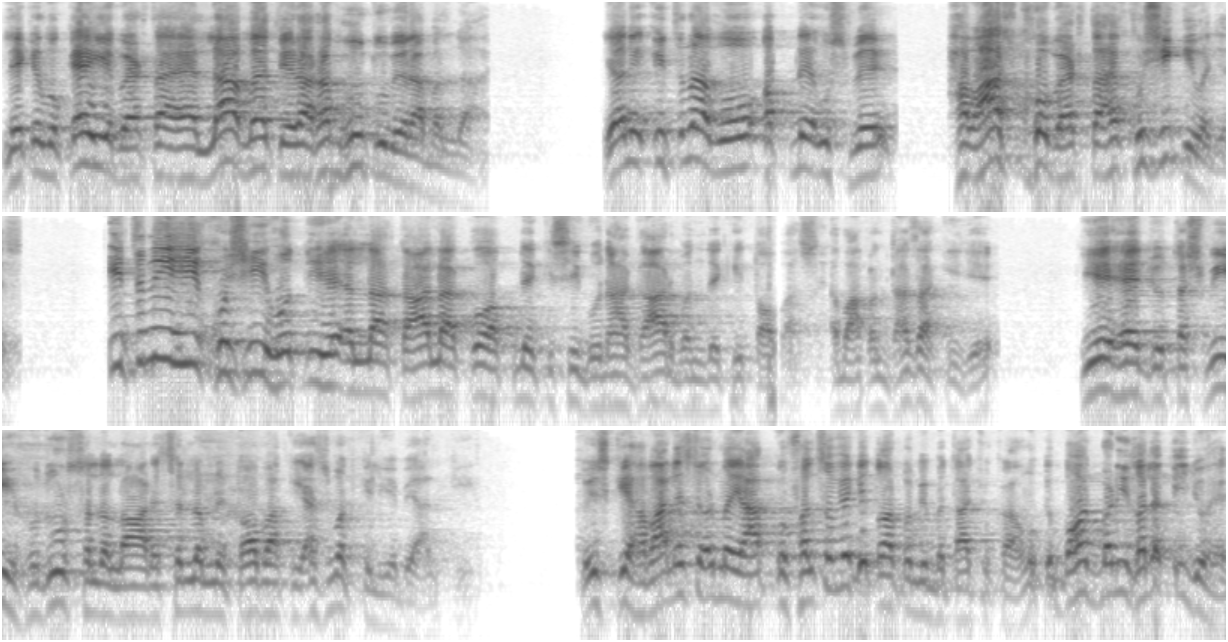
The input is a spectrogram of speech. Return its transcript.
لیکن وہ کہہ یہ بیٹھتا ہے، اللہ میں تیرا رب ہوں، تو میرا بندہ ہے۔ یعنی اتنا وہ اپنے اس میں حواس کھو بیٹھتا ہے خوشی کی وجہ سے۔ اتنی ہی خوشی ہوتی ہے اللہ تعالیٰ کو اپنے کسی گناہ گار بندے کی توبہ سے۔ اب آپ اندازہ کیجیے، یہ ہے جو تشبیح حضور صلی اللہ علیہ وسلم نے توبہ کی عظمت کے لیے بیان کی۔ تو اس کے حوالے سے اور میں آپ کو فلسفے کے طور پر بھی بتا چکا ہوں کہ بہت بڑی غلطی جو ہے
